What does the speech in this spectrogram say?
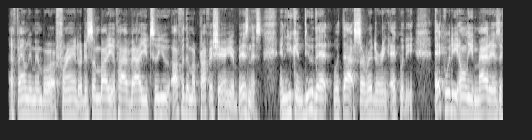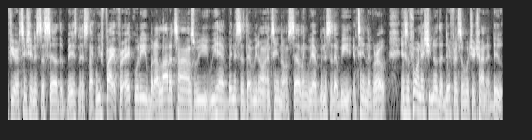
a family member or a friend or just somebody of high value to you, offer them a profit share in your business. And you can do that without surrendering equity. Equity only matters if your intention is to sell the business. Like we fight for equity, but a lot of times we, we have businesses that we don't intend on selling. We have businesses that we intend to grow. It's important that you know the difference in what you're trying to do.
